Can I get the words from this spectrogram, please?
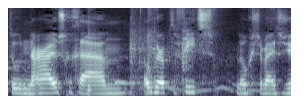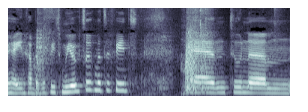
Toen naar huis gegaan. Ook weer op de fiets. Logischerwijs, als je heen gaat met de fiets, moet je ook terug met de fiets. En toen ehm,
